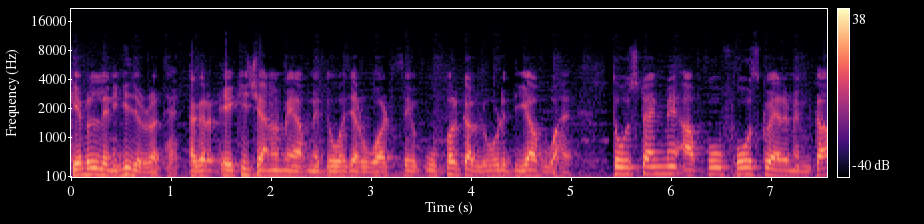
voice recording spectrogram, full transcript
केबल लेने की ज़रूरत है। अगर एक ही चैनल में आपने 2000 वाट से ऊपर का लोड दिया हुआ है तो उस टाइम में आपको फोर स्क्वायर एम का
